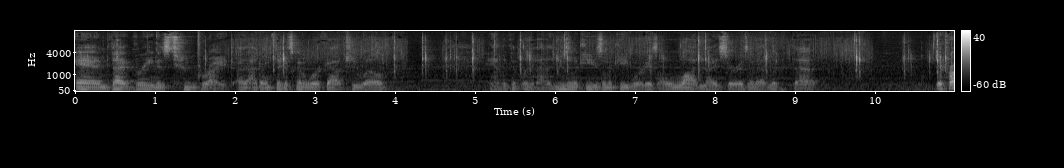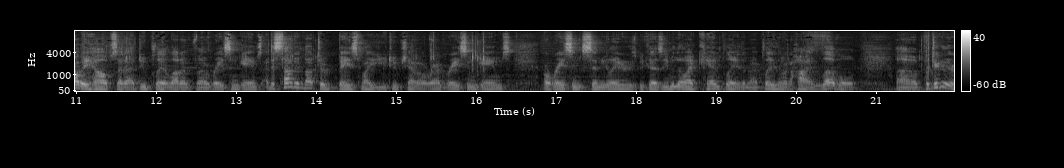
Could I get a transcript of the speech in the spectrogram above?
and that green is too bright. I, I don't think it's going to work out too well. Yeah, look at look at that. Using the keys on the keyboard is a lot nicer, isn't it? Look at that. It probably helps that I do play a lot of uh, racing games. I decided not to base my YouTube channel around racing games or racing simulators because even though I can play them, I play them at a high level. Uh, particularly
